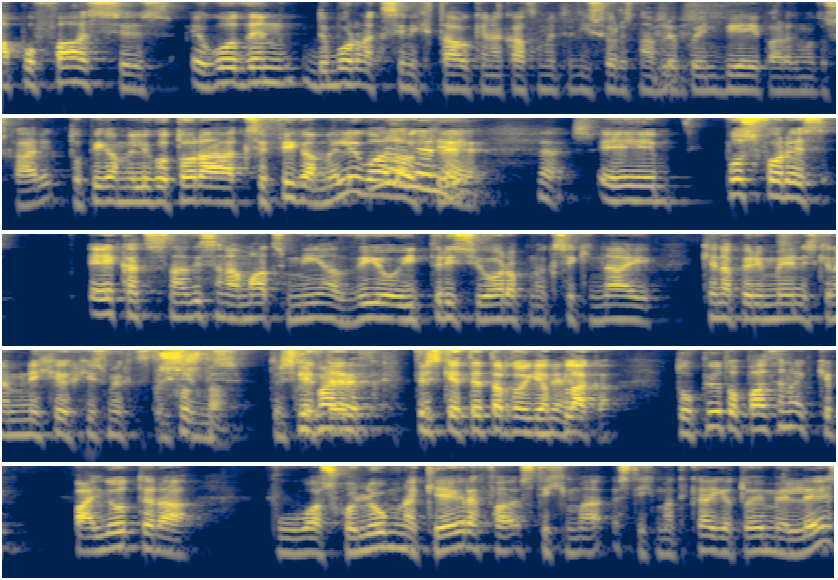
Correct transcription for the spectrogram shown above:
αποφάσισες. Εγώ δεν, δεν μπορώ να ξενυχτάω και να κάθομαι τέτοιες ώρες να βλέπω NBA παραδείγματος χάρη. Το πήγαμε λίγο τώρα, ξεφύγαμε λίγο, αλλά ναι, οκ. ναι, ναι. Ε, Πόσες φορές έκατσες να δεις ένα ματς μία, δύο ή τρεις η ώρα που να ξεκινάει και να περιμένεις και να μην έχει αρχίσει μέχρι τις Σωστά. 3.30. Και και, βαρέθηκα. τρεις και τέταρτο για Ναι. πλάκα. Το οποίο το πάθαινα και παλιότερα που ασχολιόμουν και έγραφα στοίχημα, στοιχηματικά για το MLS.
